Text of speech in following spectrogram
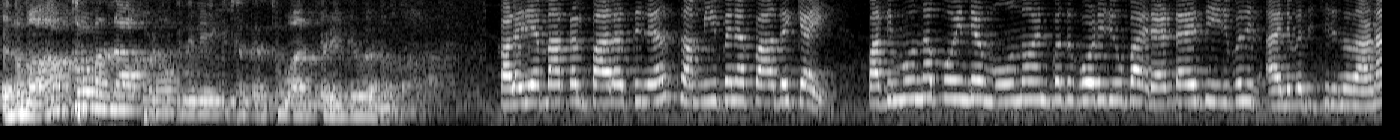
എന്ന് മാത്രമല്ല പുരോഗതിയിലേക്ക് ചെന്ന് എത്തുവാൻ കഴിഞ്ഞു എന്നുള്ളതാണ് കളരിയമാക്കൽ പാലത്തിന് സമീപന പാതയ്ക്കായി പതിമൂന്ന് പോയിന്റ് മൂന്ന് ഒൻപത് കോടി രൂപ രണ്ടായിരത്തി ഇരുപതിൽ അനുവദിച്ചിരുന്നതാണ്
